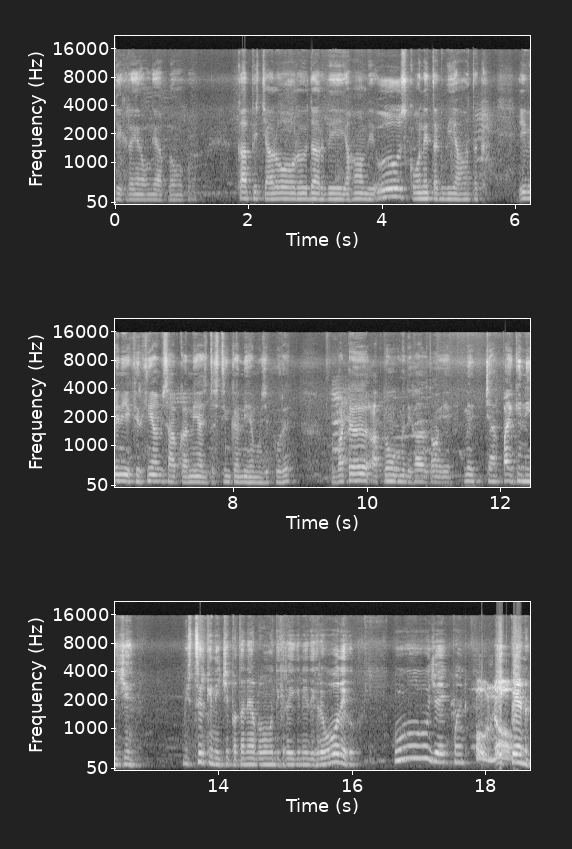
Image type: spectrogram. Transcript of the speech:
दिख रहे होंगे आप लोगों को। काफ़ी चारों और उधर भी यहाँ भी उस कोने तक भी यहाँ तक। इवन ये खिड़कियाँ भी साफ़ करनी है आज डस्टिंग करनी है मुझे पूरे। बट आप लोगों को मैं दिखा देता हूँ ये मेरे चारपाई के नीचे बिस्तर के नीचे पता नहीं आप लोगों को दिख रही कि नहीं दिख रही वो देखो वो जो एक पॉइंट oh, no! एक पेन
